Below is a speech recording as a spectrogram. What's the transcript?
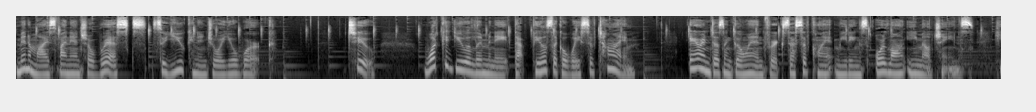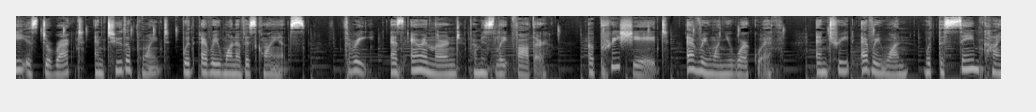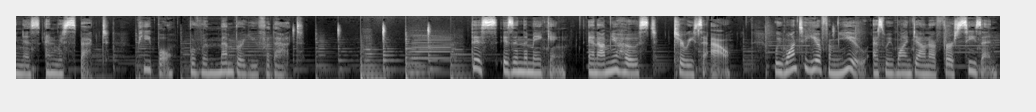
Minimize financial risks so you can enjoy your work. 2. What could you eliminate that feels like a waste of time? Aaron doesn't go in for excessive client meetings or long email chains. He is direct and to the point with every one of his clients. 3. As Aaron learned from his late father, appreciate everyone you work with and treat everyone with the same kindness and respect people will remember you for that. This is In the Making, and I'm your host, Teresa Au. We want to hear from you as we wind down our first season,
